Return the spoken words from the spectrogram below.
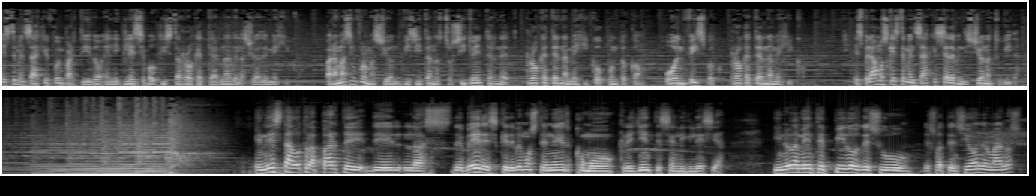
Este mensaje fue impartido en la Iglesia Bautista Roca Eterna de la Ciudad de México. Para más información visita nuestro sitio de internet rocaeternamexico.com o en Facebook Roca Eterna México. Esperamos que este mensaje sea de bendición a tu vida. En esta otra parte de los deberes que debemos tener como creyentes en la iglesia, y nuevamente pido de su, de su atención, hermanos,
